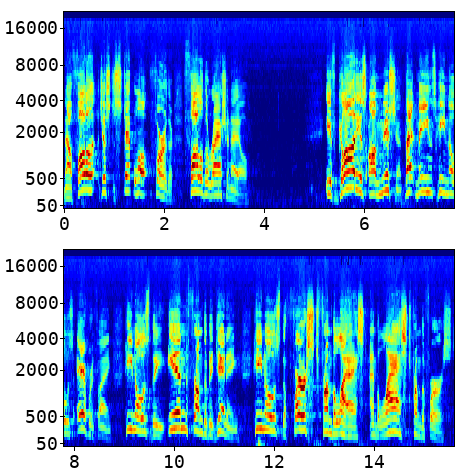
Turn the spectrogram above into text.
Now follow just a step further. Follow the rationale. If God is omniscient, that means He knows everything. He knows the end from the beginning. He knows the first from the last and the last from the first.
